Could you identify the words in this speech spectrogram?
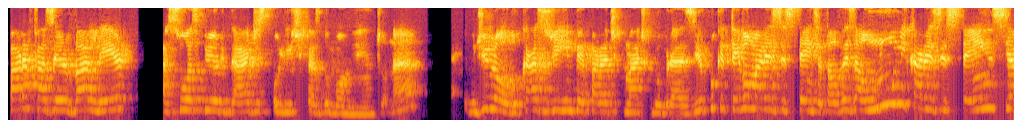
para fazer valer as suas prioridades políticas do momento. Né? De novo, o caso de INPE paradigmático do Brasil, porque teve uma resistência, talvez a única resistência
